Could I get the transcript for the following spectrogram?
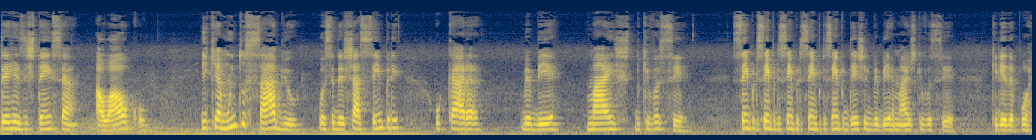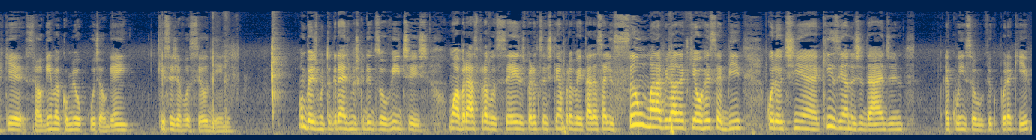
ter resistência ao álcool e que é muito sábio você deixar sempre o cara beber mais do que você. Sempre, sempre, sempre, sempre, sempre deixa ele beber mais do que você, querida, porque se alguém vai comer o cu de alguém, que seja você ou dele. Um beijo muito grande, meus queridos ouvintes. Um abraço para vocês. Espero que vocês tenham aproveitado essa lição maravilhosa que eu recebi quando eu tinha 15 anos de idade. É com isso eu fico por aqui.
